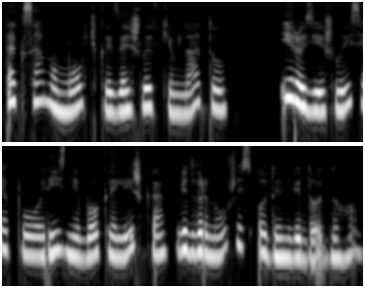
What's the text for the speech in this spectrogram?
так само мовчки зайшли в кімнату і розійшлися по різні боки ліжка, відвернувшись один від одного.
